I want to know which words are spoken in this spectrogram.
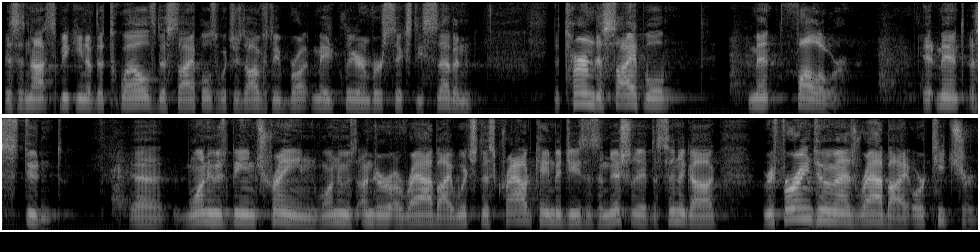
This is not speaking of the 12 disciples, which is obviously brought, made clear in verse 67. The term disciple meant follower, it meant a student. Uh, one who's being trained, one who's under a rabbi, which this crowd came to Jesus initially at the synagogue, referring to him as rabbi or teacher.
